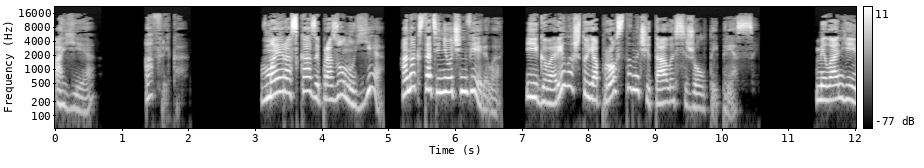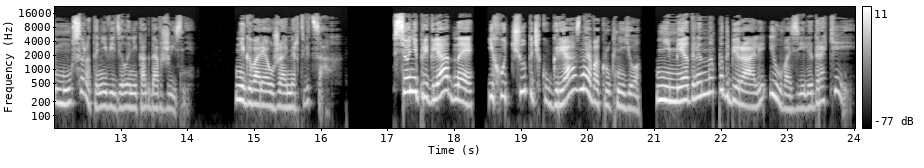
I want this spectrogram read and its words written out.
а Е — Африка. В мои рассказы про зону Е она, кстати, не очень верила и говорила, что я просто начиталась желтой прессы. Меланья и мусора-то не видела никогда в жизни, не говоря уже о мертвецах. Все неприглядное и хоть чуточку грязное вокруг нее немедленно подбирали и увозили дракеи.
